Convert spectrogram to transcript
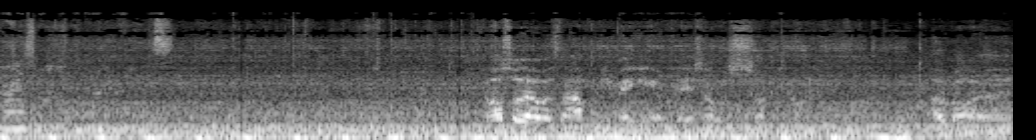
Mine is Also, that was not me making a face. I was sucking on it. Oh god.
